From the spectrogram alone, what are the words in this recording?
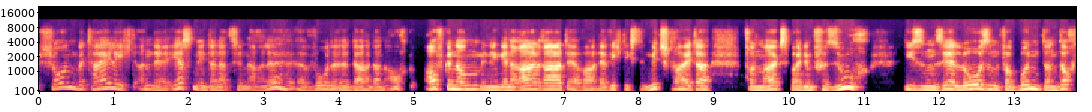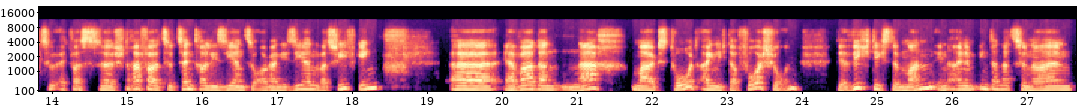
schon beteiligt an der ersten Internationale, er wurde da dann auch aufgenommen in den Generalrat. Er war der wichtigste Mitstreiter von Marx bei dem Versuch, diesen sehr losen Verbund dann doch zu etwas äh, straffer zu zentralisieren, zu organisieren, was schief ging. Äh, er war dann nach Marx Tod, eigentlich davor schon, der wichtigste Mann in einem internationalen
